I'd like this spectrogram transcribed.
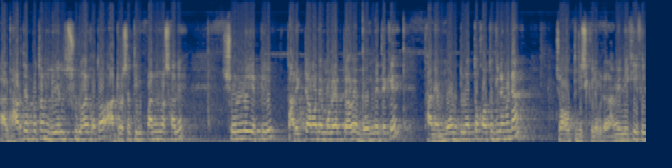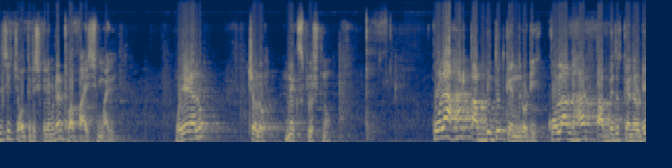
আর ভারতের প্রথম রেল শুরু হয় কত? আঠেরোশো তিপ্পান্ন সালে। ষোলোই এপ্রিল, তারিখটা আমাদের মনে রাখতে হবে, বোম্বে থেকে থানে। মোট দূরত্ব কত কিলোমিটার? চৌত্রিশ কিলোমিটার। আমি লিখে ফেলছি, চৌত্রিশ কিলোমিটার বা বাইশ মাইল। বোঝা গেল? চলো নেক্সট প্রশ্ন। কোলাঘাট তাপবিদ্যুৎ কেন্দ্রটি, কোলাঘাট তাপবিদ্যুৎ কেন্দ্রটি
